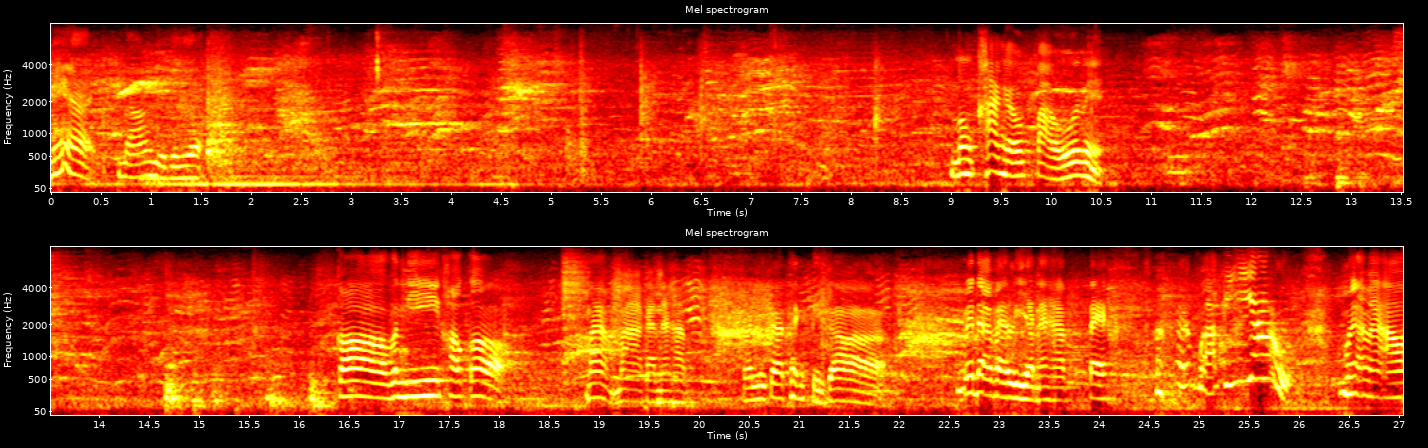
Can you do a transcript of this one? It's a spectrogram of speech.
เนี่ยน้องอยู่ตรงนี้น้องข้างกระเป๋าวะนี่ยก็วันนี้เขาก็มามากันนะครับ วันนี้ก็แท่งตีก็ ไม่ได้ไปเรียนนะครับ แต่มาเที่ยวไม่มาเอา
